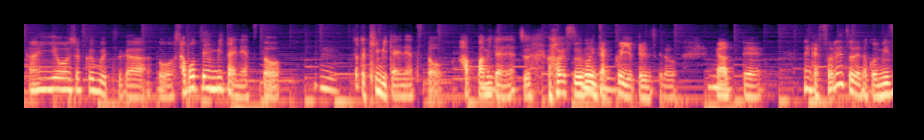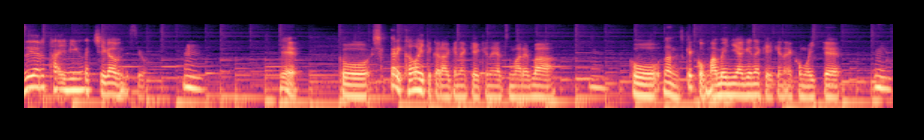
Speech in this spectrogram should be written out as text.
う観葉植物がこうサボテンみたいなやつと、うん、ちょっと木みたいなやつと葉っぱみたいなやつ、うん、すごいざっくり言ってるんですけど、うん、があってなんかそれぞれのこう水やるタイミングが違うんですよ。うん、でこうしっかり乾いてからあげなきゃいけないやつもあれば、うん、こうなんです結構まめにあげなきゃいけない子もいて、うん、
